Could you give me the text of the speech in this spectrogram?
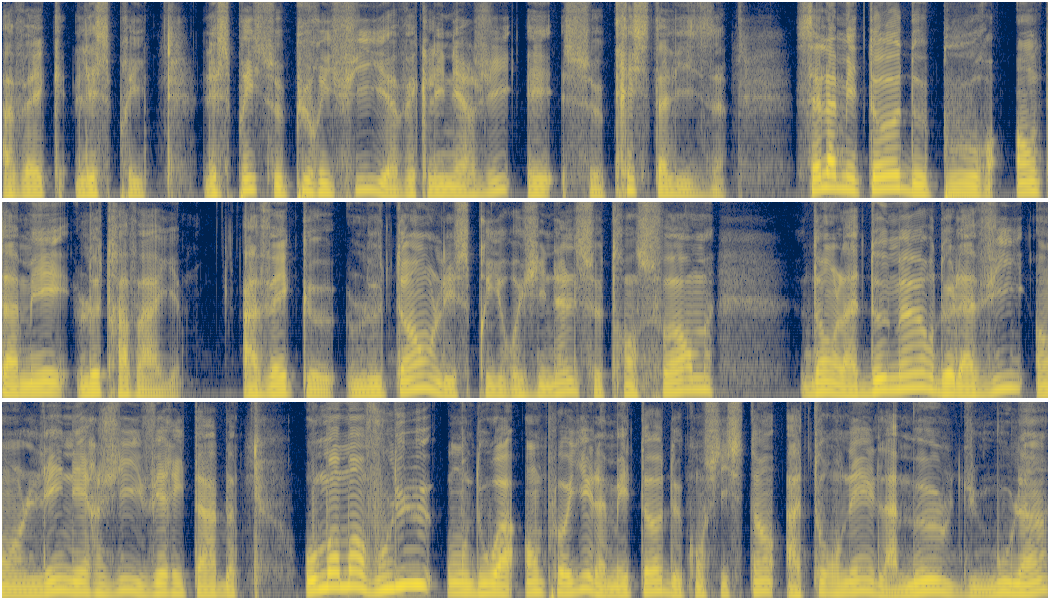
avec l'esprit. L'esprit se purifie avec l'énergie et se cristallise. C'est la méthode pour entamer le travail. Avec euh, le temps, l'esprit originel se transforme dans la demeure de la vie en l'énergie véritable. Au moment voulu, on doit employer la méthode consistant à tourner la meule du moulin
